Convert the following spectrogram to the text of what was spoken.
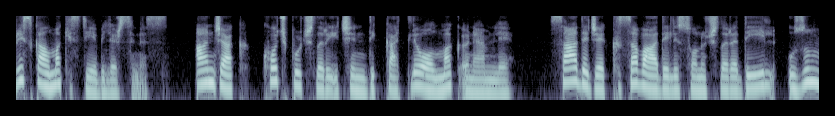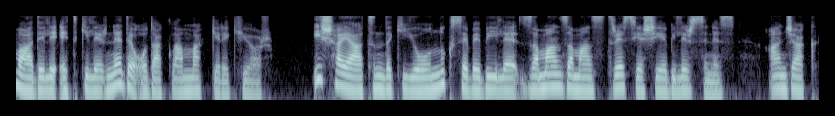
risk almak isteyebilirsiniz. Ancak koç burçları için dikkatli olmak önemli. Sadece kısa vadeli sonuçlara değil, uzun vadeli etkilerine de odaklanmak gerekiyor. İş hayatındaki yoğunluk sebebiyle zaman zaman stres yaşayabilirsiniz. Ancak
